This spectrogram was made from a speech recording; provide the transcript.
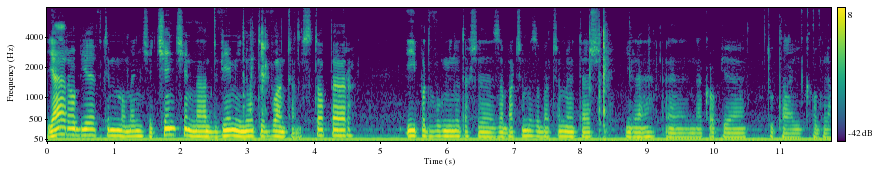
Ja robię w tym momencie cięcie na 2 minuty, włączam stoper i po dwóch minutach się zobaczymy. Zobaczymy też ile e, nakopię tutaj kobla.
